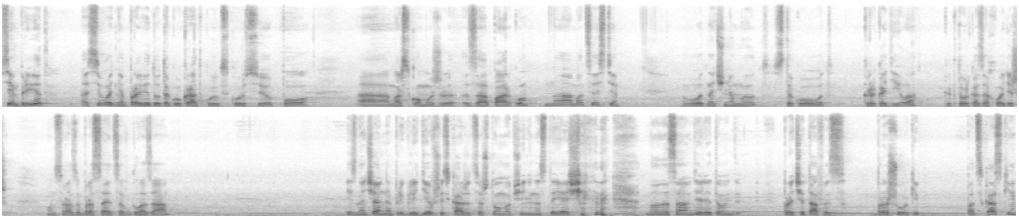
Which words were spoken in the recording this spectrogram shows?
Всем привет! А Сегодня проведу такую краткую экскурсию по а, морскому же зоопарку на Мацесте. Вот, начнем мы вот с такого вот крокодила. Как только заходишь, он сразу бросается в глаза. Изначально приглядевшись, кажется, что он вообще не настоящий. Но на самом деле это он, прочитав из брошюрки подсказки,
